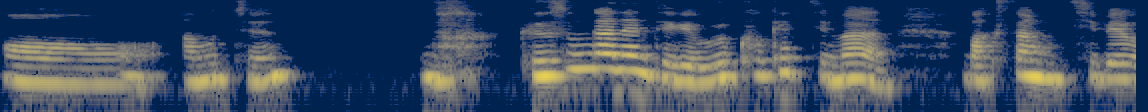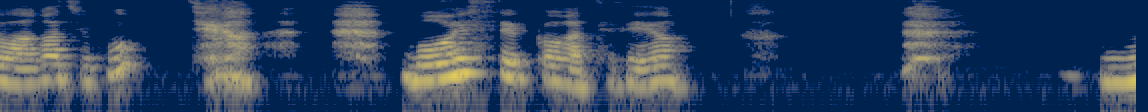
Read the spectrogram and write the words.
어, 아무튼 그 순간엔 되게 울컥했지만 막상 집에 와가지고 제가 뭐 했을 것 같으세요? 음,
